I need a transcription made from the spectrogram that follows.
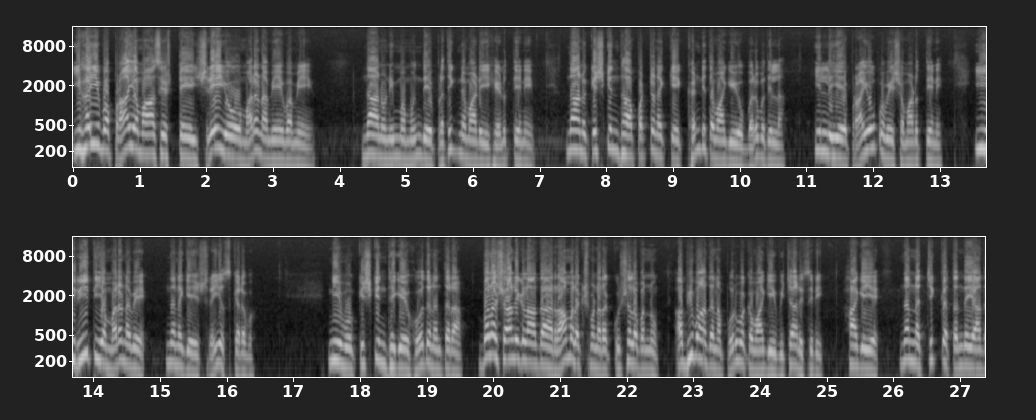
ಇಹೈವ ಪ್ರಾಯಮಾಸಿಷ್ಟೆ ಶ್ರೇಯೋ ಮರಣಮೇವ ಮೇ ನಾನು ನಿಮ್ಮ ಮುಂದೆ ಪ್ರತಿಜ್ಞೆ ಮಾಡಿ ಹೇಳುತ್ತೇನೆ. ನಾನು ಕಿಷ್ಕಿಂಧ ಪಟ್ಟಣಕ್ಕೆ ಖಂಡಿತವಾಗಿಯೂ ಬರುವುದಿಲ್ಲ. ಇಲ್ಲಿಯೇ ಪ್ರಾಯೋಪವೇಶ ಮಾಡುತ್ತೇನೆ. ಈ ರೀತಿಯ ಮರಣವೇ ನನಗೆ ಶ್ರೇಯಸ್ಕರವು. ನೀವು ಕಿಷ್ಕಿಂಧೆಗೆ ಹೋದ ನಂತರ ಬಲಶಾಲಿಗಳಾದ ರಾಮಲಕ್ಷ್ಮಣರ ಕುಶಲವನ್ನು ಅಭಿವಾದನ ಪೂರ್ವಕವಾಗಿ ವಿಚಾರಿಸಿರಿ. ಹಾಗೆಯೇ ನನ್ನ ಚಿಕ್ಕ ತಂದೆಯಾದ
